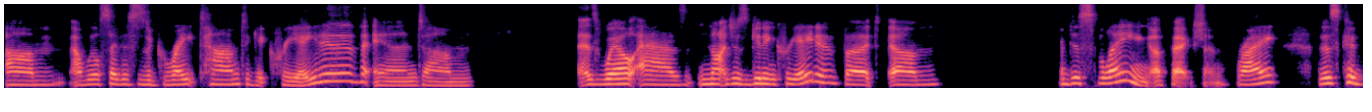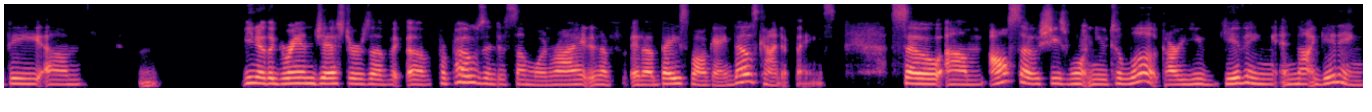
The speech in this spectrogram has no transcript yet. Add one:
Um, I will say this is a great time to get creative and um, as well as not just getting creative, but um, displaying affection, right? This could be um, you know the grand gestures of of proposing to someone right at a at a baseball game those kind of things. So um, also she's wanting you to look are you giving and not getting?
